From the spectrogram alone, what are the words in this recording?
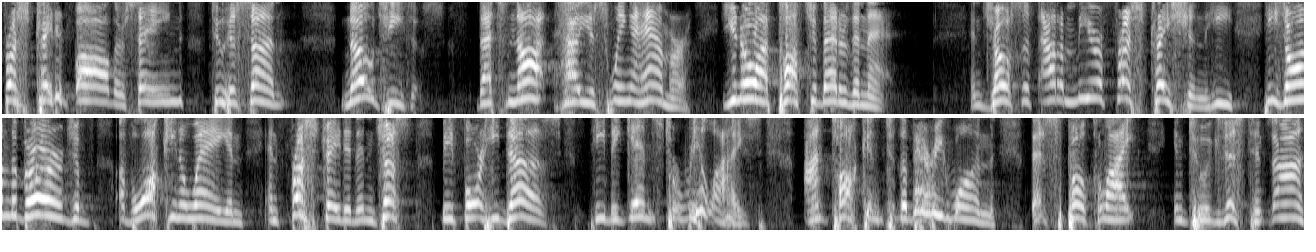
frustrated father saying to his son, No, Jesus, that's not how you swing a hammer. You know I've taught you better than that. And Joseph, out of mere frustration, he, he's on the verge of, of walking away and, and frustrated. And just before he does, he begins to realize I'm talking to the very one that spoke light into existence. I,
